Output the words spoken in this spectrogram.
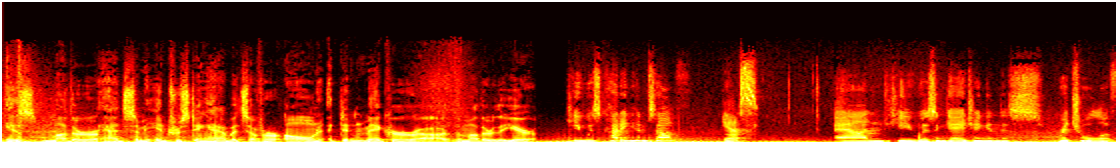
His mother had some interesting habits of her own. It didn't make her uh, the mother of the year. He was cutting himself? Yes. And he was engaging in this ritual of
